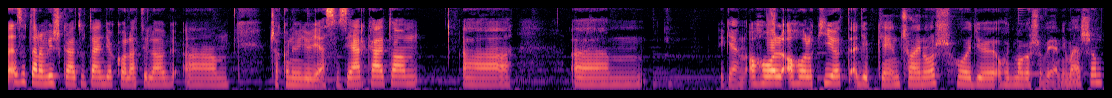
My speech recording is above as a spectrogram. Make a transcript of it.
Ezután a vizsgálat után gyakorlatilag um, csak a nőgyógyászhoz járkáltam. Uh, um, igen, ahol, ahol kijött egyébként sajnos, hogy, hogy magas a vérnyomásom.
